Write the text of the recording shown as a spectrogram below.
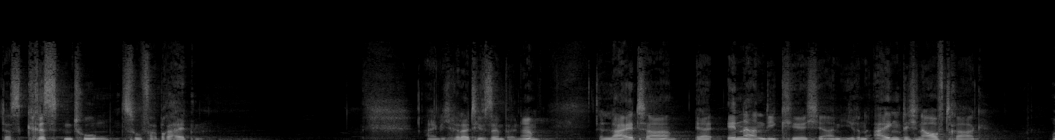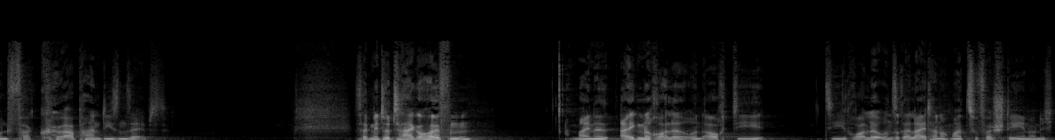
das Christentum zu verbreiten. Eigentlich relativ simpel, ne? Leiter erinnern die Kirche an ihren eigentlichen Auftrag und verkörpern diesen selbst. Es hat mir total geholfen, meine eigene Rolle und auch die die Rolle unserer Leiter nochmal zu verstehen. Und ich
